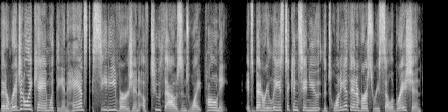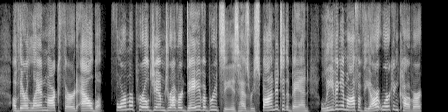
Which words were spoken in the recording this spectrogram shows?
that originally came with the enhanced CD version of 2000's White Pony. It's been released to continue the 20th anniversary celebration of their landmark third album. Former Pearl Jam drummer Dave Abbruzzese has responded to the band, leaving him off of the artwork and cover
